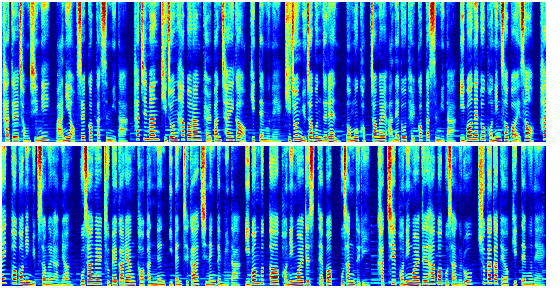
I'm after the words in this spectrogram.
다들 정신이 많이 없을 것 같습니다. 하지만 기존 하버랑 별반 차이가 없기 때문에 기존 유저분들은 너무 걱정을 안 해도 될 것 같습니다. 이번에도 버닝 서버에서 하이퍼 버닝 육성을 하면 보상을 두 배가량 더 받는 이벤트가 진행됩니다. 이번부터 버닝월드 스텝업 보상들이 같이 버닝월드 하버 보상으로 추가가 되었기 때문에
